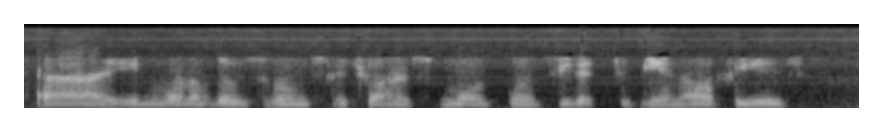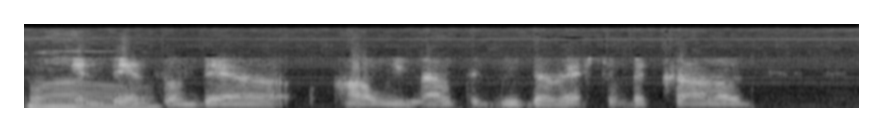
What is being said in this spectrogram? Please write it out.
uh, in one of those rooms, which was more considered to be an office. wow. And then from there, how we melted with the rest of the crowd.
